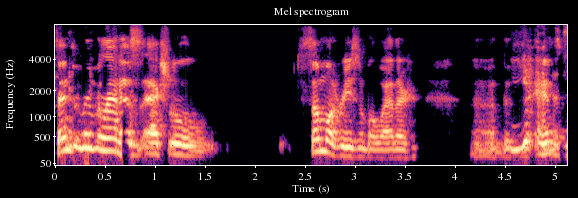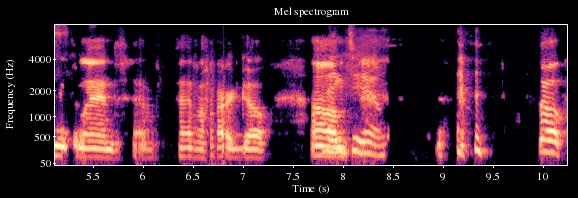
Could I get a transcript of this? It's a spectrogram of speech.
central Newfoundland has actual somewhat reasonable weather. Uh, the, yes. the, ends of Newfoundland have, have a hard go. Um, they do. so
